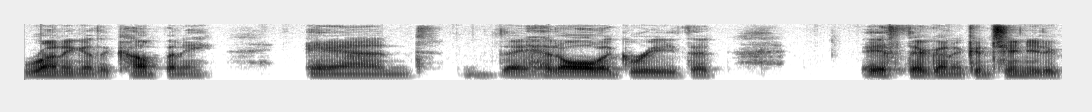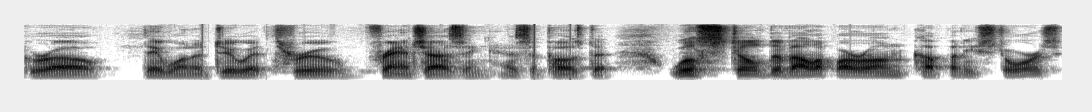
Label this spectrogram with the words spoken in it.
running of the company. And they had all agreed that if they're going to continue to grow, they want to do it through franchising as opposed to we'll still develop our own company stores,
